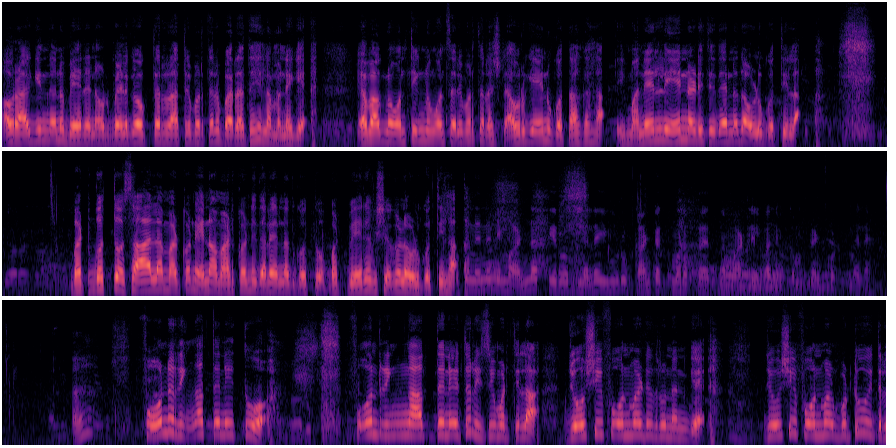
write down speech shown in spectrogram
ಅವ್ರು ಆಗಿಂದನೂ ಬೇರೆನೇ ಅವ್ರು ಬೆಳಗ್ಗೆ ಹೋಗ್ತಾರೆ ರಾತ್ರಿ ಬರ್ತಾರೆ ಬರೋದೇ ಇಲ್ಲ ಮನೆಗೆ. ಯಾವಾಗಲೂ ಒಂದು ತಿಂಗ್ಳಿಗೆ ಒಂದು ಸರಿ ಬರ್ತಾರೆ ಅಷ್ಟೇ. ಅವ್ರಿಗೇನು ಗೊತ್ತಾಗಲ್ಲ. ಈ ಮನೆಯಲ್ಲಿ ಏನು ನಡೀತಿದೆ ಅನ್ನೋದು ಅವಳಿಗೆ ಗೊತ್ತಿಲ್ಲ. ಬಟ್ ಗೊತ್ತು ಸಾಲ ಮಾಡ್ಕೊಂಡು ಏನೋ ಮಾಡ್ಕೊಂಡಿದ್ದಾರೆ ಅನ್ನೋದು ಗೊತ್ತು. ಬಟ್ ಬೇರೆ ವಿಷಯಗಳು ಅವಳು ಗೊತ್ತಿಲ್ಲ. ನಿನ್ನೆ ನಿಮ್ಮ ಅಣ್ಣ ತೀರೋದ್ಮೇಲೆ ಇವರು ಕಾಂಟ್ಯಾಕ್ಟ್ ಮಾಡೋ ಪ್ರಯತ್ನ ಮಾಡಲಿಲ್ವಾ ನೀವು ಕಂಪ್ಲೇಂಟ್ ಕೊಟ್ಟ ಮೇಲೆ ಫೋನ್ ರಿಂಗ್ ಆಗ್ತಾನೆ ಇತ್ತು. ಫೋನ್ ರಿಂಗ್ ಆಗ್ತಾನೆ ಇತ್ತು ರಿಸೀವ್ ಮಾಡ್ತಿಲ್ಲ. ಜೋಶಿ ಫೋನ್ ಮಾಡಿದ್ರು ನನಗೆ. ಜೋಶಿ ಫೋನ್ ಮಾಡಿಬಿಟ್ಟು ಈ ಥರ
